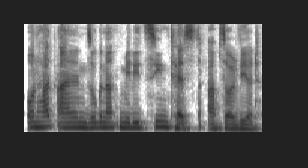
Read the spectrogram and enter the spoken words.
und hat einen sogenannten Medizintest absolviert,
